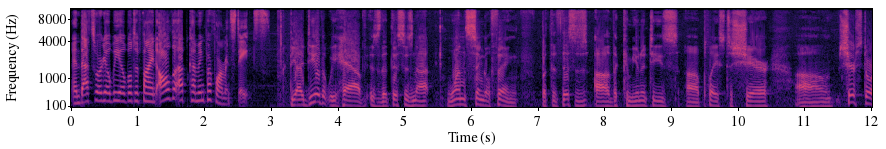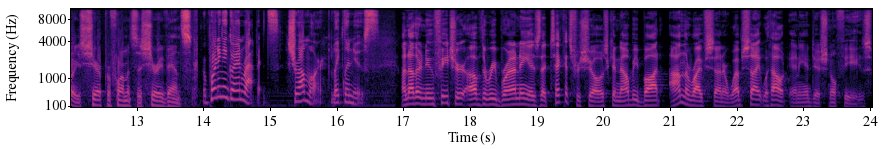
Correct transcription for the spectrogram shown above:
and that's where you'll be able to find all the upcoming performance dates. The idea that we have is that this is not one single thing, but that this is uh, the community's uh, place to share, uh, share stories, share performances, share events. Reporting in Grand Rapids, Sherelle Moore, Lakeland News. Another new feature of the rebranding is that tickets for shows can now be bought on the Reif Center website without any additional fees.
